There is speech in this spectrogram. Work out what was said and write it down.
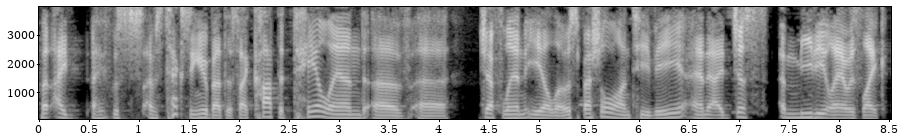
but I I was just I was texting you about this. I caught the tail end of uh, Jeff Lynne ELO special on TV, and I just immediately I was like,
